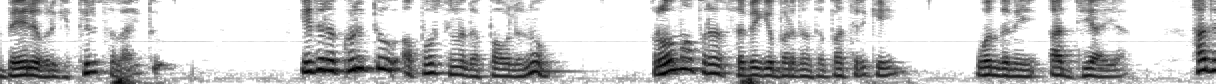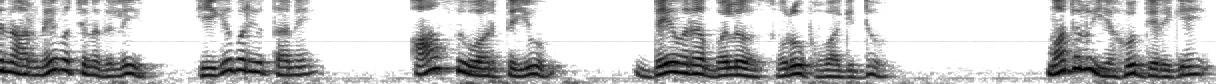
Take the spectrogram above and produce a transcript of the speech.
ಬೇರೆಯವರಿಗೆ ತಿಳಿಸಲಾಯಿತು. ಇದರ ಕುರಿತು ಅಪೋಸ್ತನದ ಪೌಲನು ರೋಮಾಪುರ ಸಭೆಗೆ ಬರೆದಂತಹ ಪತ್ರಿಕೆ ಒಂದನೇ ಅಧ್ಯಾಯ ಹದಿನಾರನೇ ವಚನದಲ್ಲಿ ಹೀಗೆ ಬರೆಯುತ್ತಾನೆ, ಆ ಸುವಾರ್ತೆಯು ದೇವರ ಬಲ ಸ್ವರೂಪವಾಗಿದ್ದು, ಮೊದಲು ಯಹೂದ್ಯರಿಗೆ,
